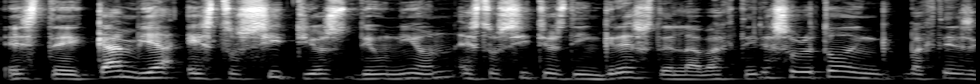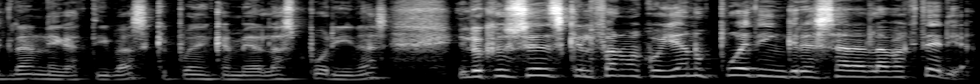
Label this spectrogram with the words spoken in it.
este, cambia estos sitios de unión, estos sitios de ingreso de la bacteria, sobre todo en bacterias gran negativas que pueden cambiar las porinas. Y lo que sucede es que el fármaco ya no puede ingresar a la bacteria.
